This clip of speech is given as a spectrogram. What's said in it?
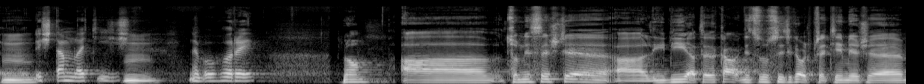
Hmm. Když tam letíš, hmm. nebo hory. No, a co mě se ještě a, líbí, a to je taková, něco, co si říkal už předtím, je, že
